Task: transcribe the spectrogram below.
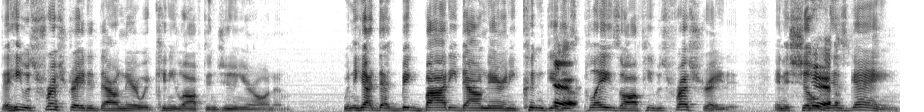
that he was frustrated down there with Kenny Lofton Jr. on him. When he had that big body down there and he couldn't get Yeah. his plays off, he was frustrated, and it showed Yeah. in his game.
